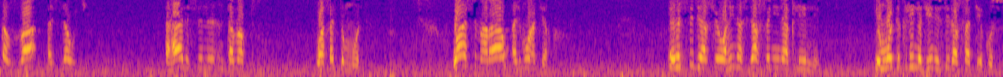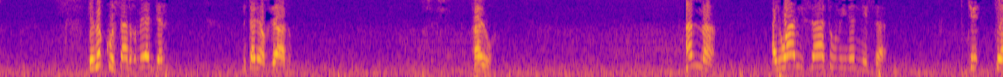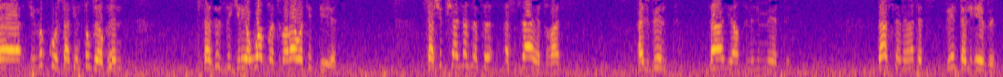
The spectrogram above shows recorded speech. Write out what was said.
الظاء الزوج هذه السنة أنت مط وافلت موت. واسم راو المعتق. إن السجر في وهنا سدر فنينا كلينت يموت كلينت هنا سدر فاتيكوس يمكو سادغ ميدن أنت نفذاره أيوه. أما الوارثات من النساء تمكو ساتين تضغطن ساززجري وضمة مراوة الديت. ساشك شال لهنة السايت غس البنت تاليات نميت. تاسناتت بنت الإبن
